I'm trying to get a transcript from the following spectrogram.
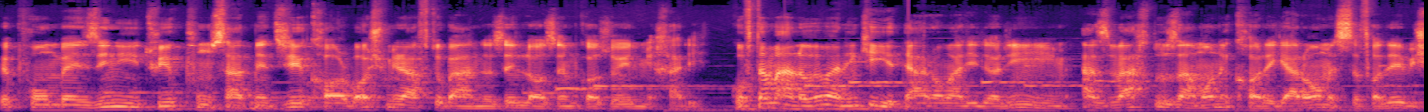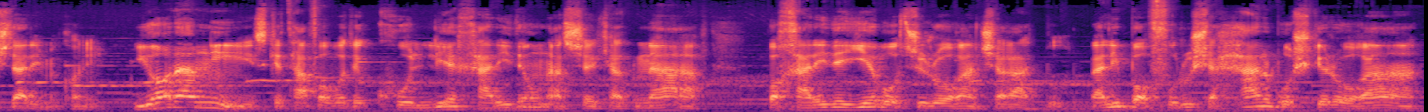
به پمپ بنزینی توی 500 متری کارواش می‌رفت و به اندازه لازم گازوئیل می‌خرید. گفتم علاوه بر اینکه یه درآمدی داریم از وقت و زمان کارگرام استفاده بیشتری می‌کنیم. یادم نیست که تفاوت کلی خرید اون از شرکت نفت با خرید یه بطری روغن چقدر بود. ولی با فروش هر بشکه روغن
